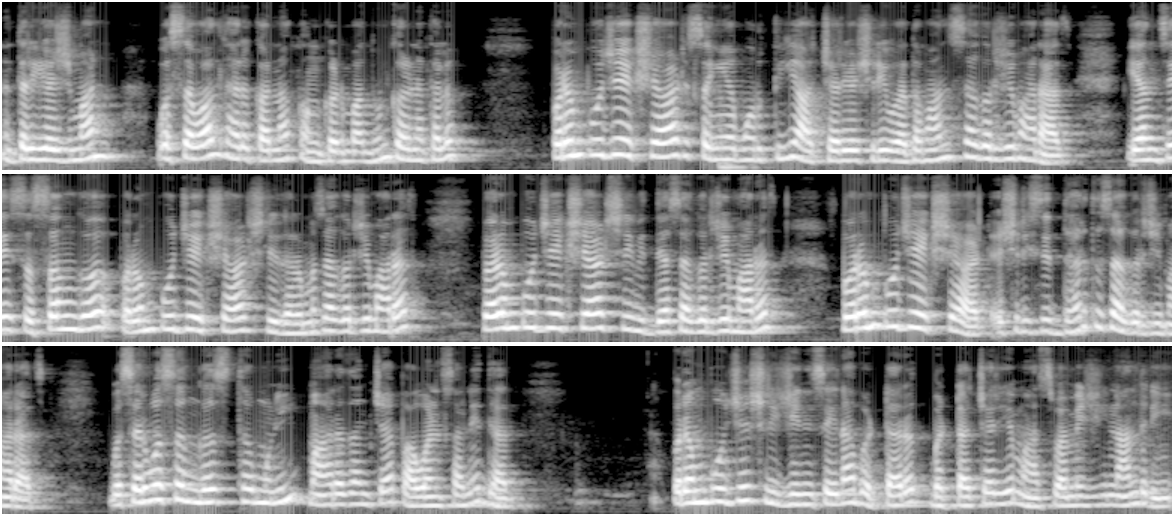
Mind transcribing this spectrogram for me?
नंतर यजमान व सवालधारकांना कंकण बांधून करण्यात आलं. परमपूज्य एकशे आठ संयमूर्ती आचार्य श्री वर्धमान सागरजी महाराज यांचे ससंग परमपूज्य एकशे आठ श्री धर्मसागरजी महाराज परमपूज्य एकशे आठ श्री विद्यासागरजी महाराज परमपूज्य एकशे आठ श्री सिद्धार्थ सागरजी महाराज व सर्व संघस्थ मुनी महाराजांच्या पावन सानिध्यात परमपूज्य श्री जिनसेना भट्टारक भट्टाचार्य महास्वामीजी नांदणी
